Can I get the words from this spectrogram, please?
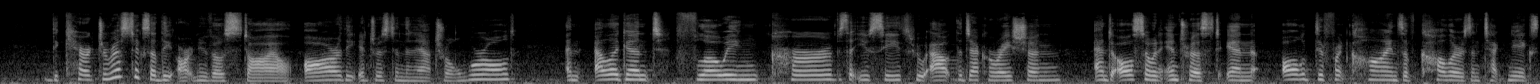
The characteristics of the Art Nouveau style are the interest in the natural world, an elegant flowing curves that you see throughout the decoration, and also an interest in all different kinds of colors and techniques.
